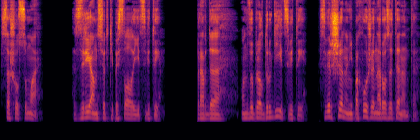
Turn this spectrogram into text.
сошел с ума. Зря он все таки прислал ей цветы. Правда, он выбрал другие цветы, совершенно не похожие на розы Теннанта.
